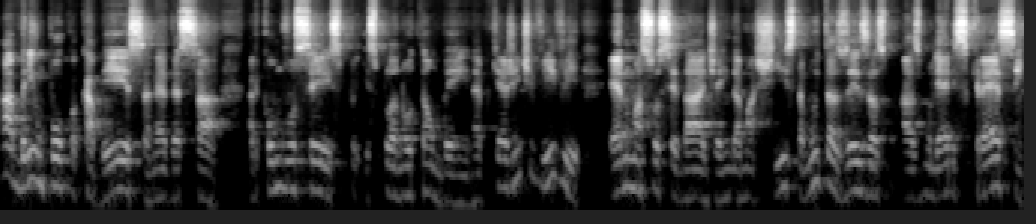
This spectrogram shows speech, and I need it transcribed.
a abrir um pouco a cabeça, né? Dessa, como você explanou tão bem, né? Porque a gente vive é numa sociedade ainda machista. Muitas vezes as, as mulheres crescem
